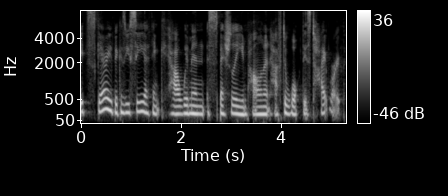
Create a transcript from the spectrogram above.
it's scary because you see, I think, how women, especially in parliament, have to walk this tightrope.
